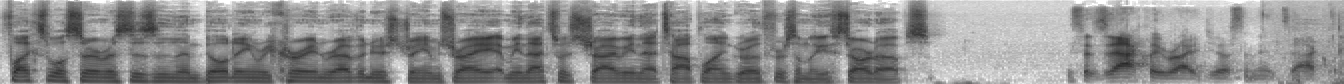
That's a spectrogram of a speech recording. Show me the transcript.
flexible services and then building recurring revenue streams right i mean that's what's driving that top line growth for some of these startups It's exactly right, Justin. Exactly.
